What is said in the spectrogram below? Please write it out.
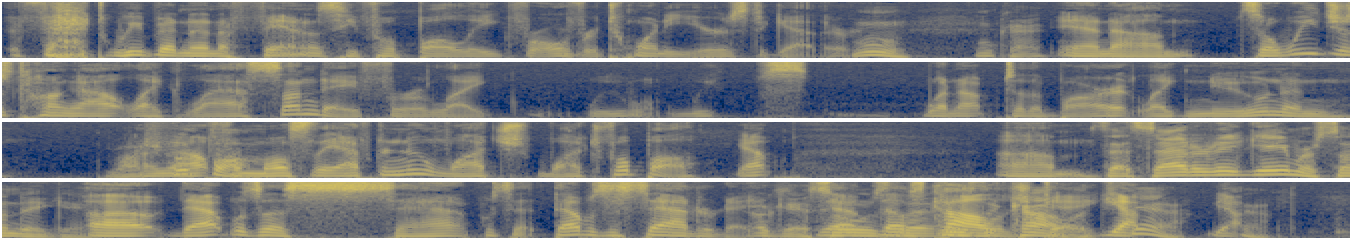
in fact, we've been in a fantasy football league for over twenty years together. Hmm, okay. And um, so we just hung out like last Sunday for like we we went up to the bar at like noon and Watch hung out for most of the afternoon. Watch watch football. Yep. Is that Saturday game or Sunday game? Uh, that was a sat. Was that that was a Saturday? Okay, so that, was that was the- it was college, college. day. Yeah, Yeah, yeah, yeah.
